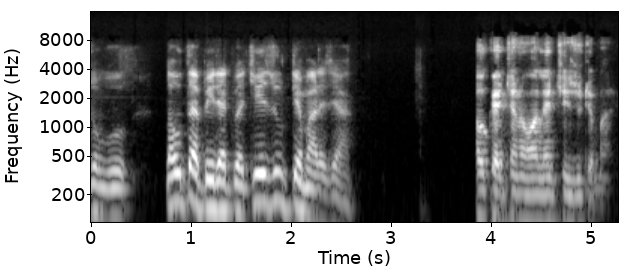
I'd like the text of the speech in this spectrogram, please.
စုံကိုသုံးသပ်ပေးတဲ့အတွက်ကျေးဇူးတင်ပါတယ်ဆရာဟုတ်ကဲ့ကျွန်တော်ကလည်းကျေးဇူးတင်ပါတယ်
